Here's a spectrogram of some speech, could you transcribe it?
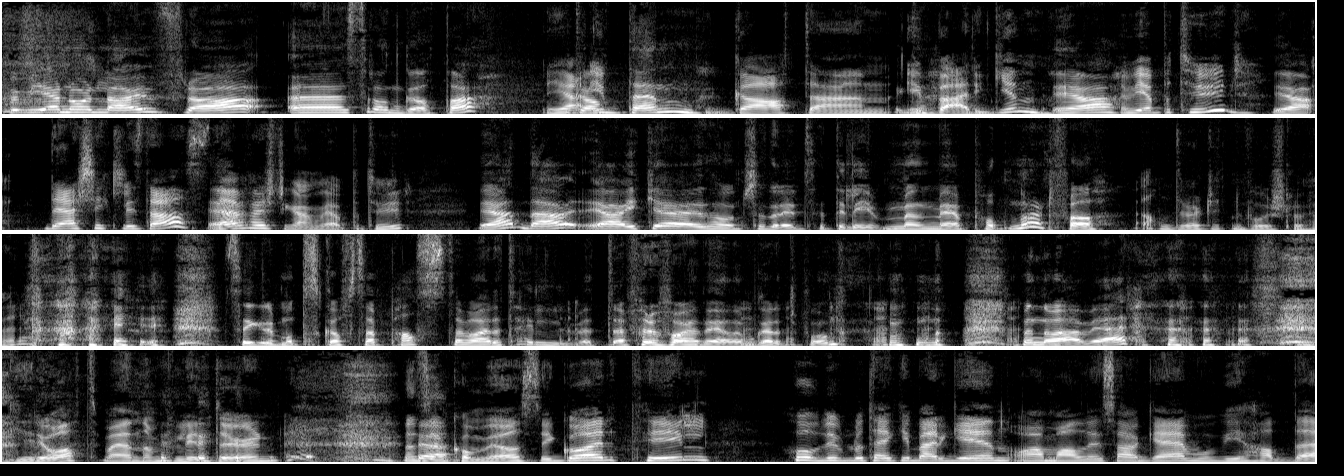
For vi er nå live fra uh, Strandgata. Ja, i- Gaten. Gatan i Bergen. Ja. Vi er på tur. Ja. Det er skikkelig stas. Det er første gang vi er på tur. Ja, er, ja, ikke sånn generelt sett i livet, men med podden i hvert fall. Jeg har aldri vært utenfor Oslo før. jeg. Nei, Sigrid måtte skaffe seg pass. Det var et helvete for å få henne gjennom Gardermoen. Men, nå- men nå er vi her. Gråt meg gjennom flyturen. Men så Ja. kom vi oss i går til Hovedbiblioteket i Bergen og Amalies hage, hvor vi hadde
